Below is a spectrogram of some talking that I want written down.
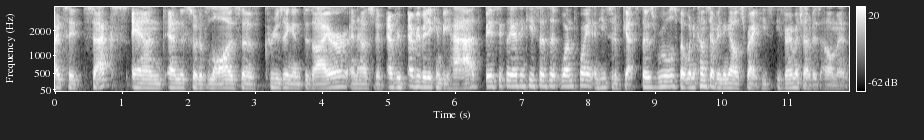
I'd say sex and and the sort of laws of cruising and desire and how sort of every everybody can be had. Basically, I think he says at one point, and he sort of gets those rules. But when it comes to everything else, right, he's he's very much out of his element.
